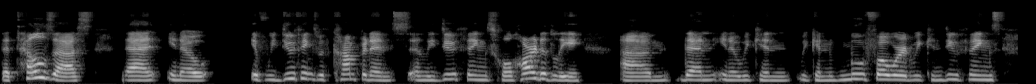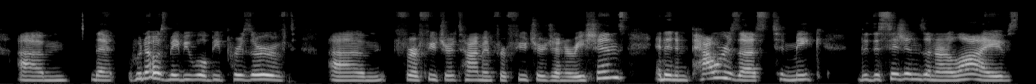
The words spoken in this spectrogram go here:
that tells us that you know if we do things with confidence and we do things wholeheartedly um, then you know we can we can move forward we can do things um, that who knows maybe will be preserved um, for a future time and for future generations. And it empowers us to make the decisions in our lives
